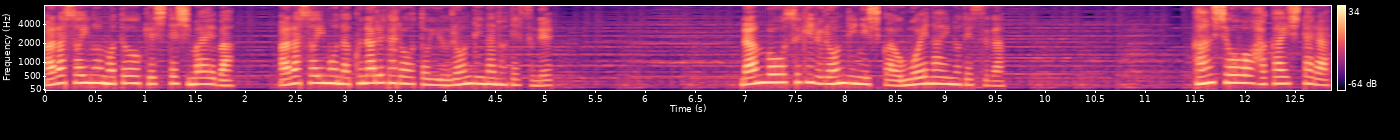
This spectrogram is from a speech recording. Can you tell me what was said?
争いの元を消してしまえば、争いもなくなるだろうという論理なのですね。乱暴すぎる論理にしか思えないのですが、干渉を破壊したら、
